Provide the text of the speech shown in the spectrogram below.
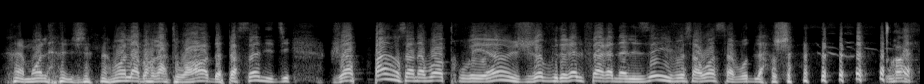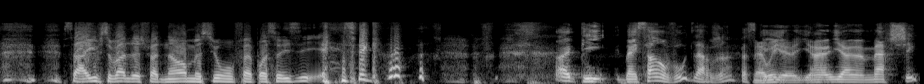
à mon, à mon laboratoire de personnes, il dit, je pense en avoir trouvé un, je voudrais le faire analyser, je veux savoir si ça vaut de l'argent. ouais. Ça arrive souvent, de je fais, non, monsieur, on fait pas ça ici. c'est. Ah, puis, ben, ça en vaut de l'argent parce ben qu'il y, a, y, a un marché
